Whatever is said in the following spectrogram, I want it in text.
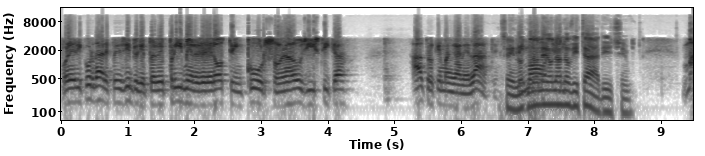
vorrei ricordare per esempio che per reprimere le lotte in corso nella logistica altro che manganellate. Sì, non, non è una novità, dici? Ma...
